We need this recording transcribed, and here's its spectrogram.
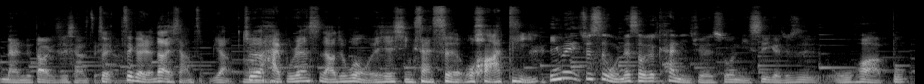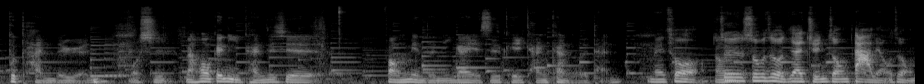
男的到底是想怎样？对，这个人到底想怎么样？就是还不认识，然后就问我一些新三色的话题。因为就是我那时候就看你觉得说你是一个就是无话不不谈的人，我是。然后跟你谈这些方面的，你应该也是可以侃侃而谈。没错，就是殊不知我就在军中大聊这种。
